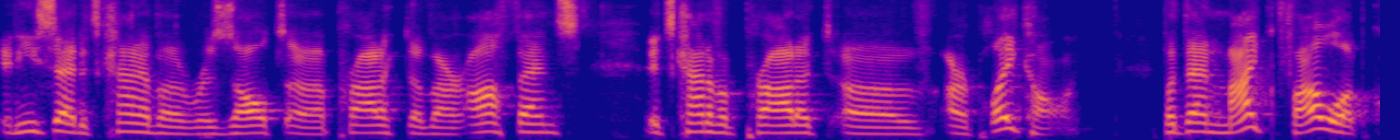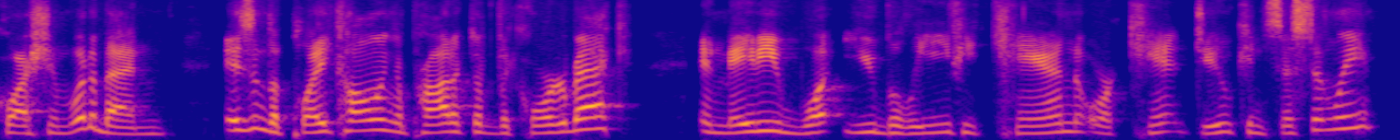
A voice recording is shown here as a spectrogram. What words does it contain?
And he said it's kind of a result, a product of our offense. It's kind of a product of our play calling. But then my follow up question would have been, isn't the play calling a product of the quarterback? and maybe what you believe he can or can't do consistently.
